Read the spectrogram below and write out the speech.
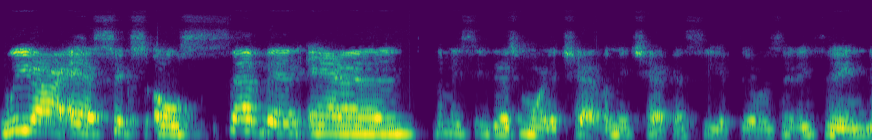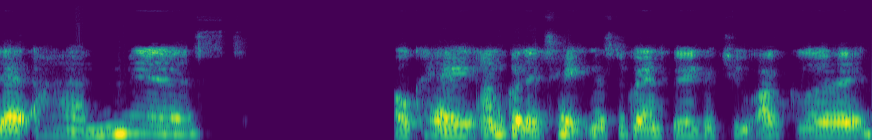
we are at six oh seven and let me see, there's more to chat. Let me check and see if there was anything that I missed. Okay, I'm gonna take Mr. Gransberry that you are good.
